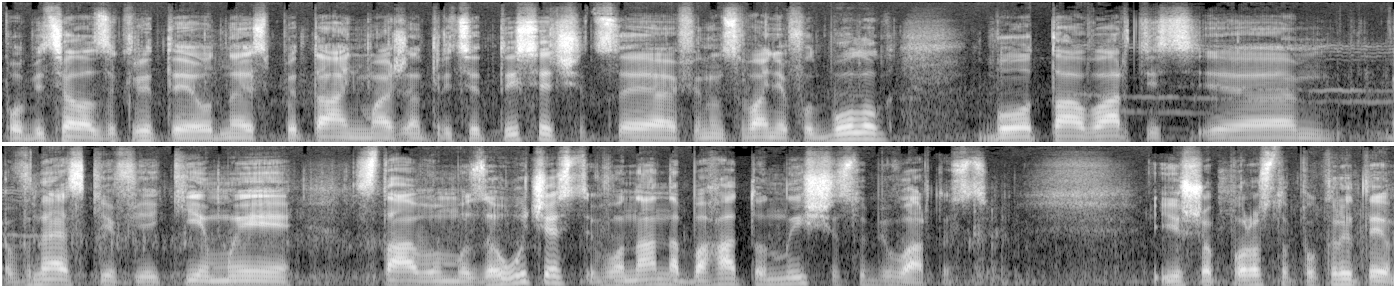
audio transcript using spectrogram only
пообіцяла закрити одне з питань майже на 30 тисяч це фінансування футболок, бо та вартість внесків, які ми ставимо за участь, вона набагато нижче собівартості. І щоб просто покрити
